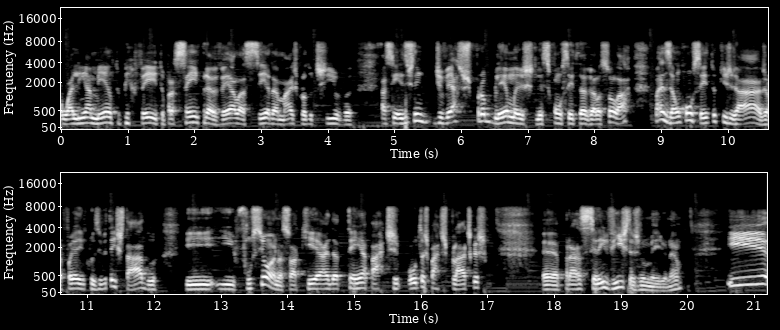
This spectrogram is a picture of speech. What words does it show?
o alinhamento perfeito para sempre a vela ser a mais produtiva. Assim, existem diversos problemas nesse conceito da vela solar, mas é um conceito que já, já foi inclusive testado e, e funciona, só que ainda tem a parte, outras partes práticas é, para serem vistas no meio, né? E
